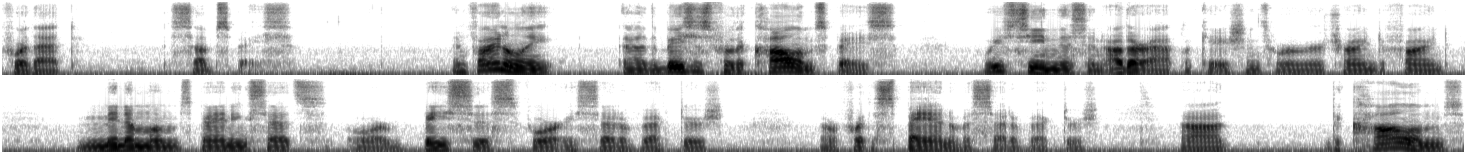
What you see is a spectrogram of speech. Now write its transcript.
for that subspace. And finally, uh, the basis for the column space. We've seen this in other applications where we're trying to find minimum spanning sets or basis for a set of vectors or for the span of a set of vectors. Uh, the columns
